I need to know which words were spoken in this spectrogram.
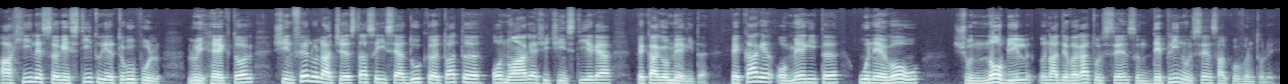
Ahile să restituie trupul lui Hector și în felul acesta să îi se aducă toată onoarea și cinstirea pe care o merită, pe care o merită un erou și un nobil în adevăratul sens, în deplinul sens al cuvântului.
